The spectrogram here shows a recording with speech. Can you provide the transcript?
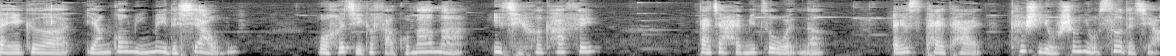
在一个阳光明媚的下午，我和几个法国妈妈一起喝咖啡。大家还没坐稳呢，S 太太开始有声有色地讲：“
